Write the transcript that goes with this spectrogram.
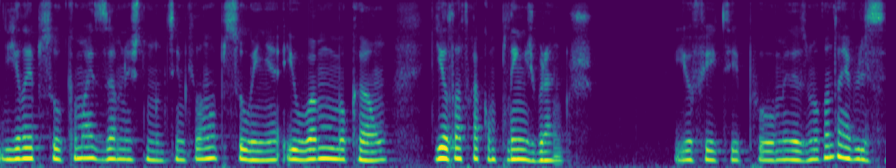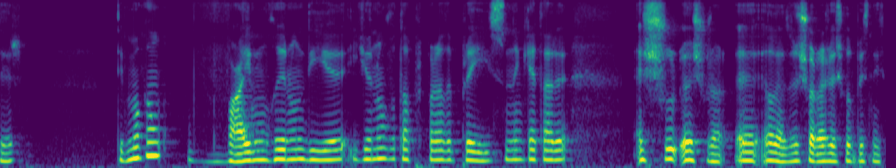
E ele é a pessoa que eu mais amo neste mundo. Sempre que ele é uma pessoinha, eu amo o meu cão e ele está a ficar com pelinhos brancos. E eu fico tipo, meu Deus, o meu cão está a envelhecer. Tipo, o meu cão vai morrer um dia e eu não vou estar preparada para isso, nem quero estar a, a, chor a chorar. A, aliás, eu choro às vezes quando penso nisso.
